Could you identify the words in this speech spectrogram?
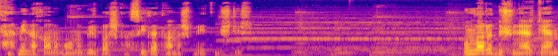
Təxminə xanım onu bir başqası ilə tanış mı etmişdir? Bunları düşünərkən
